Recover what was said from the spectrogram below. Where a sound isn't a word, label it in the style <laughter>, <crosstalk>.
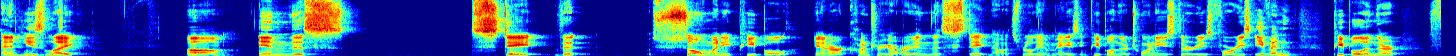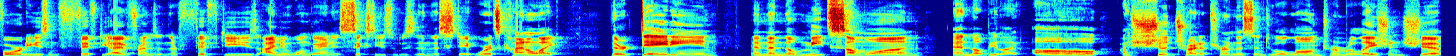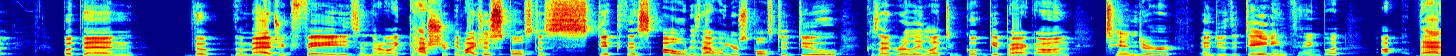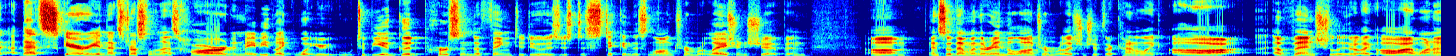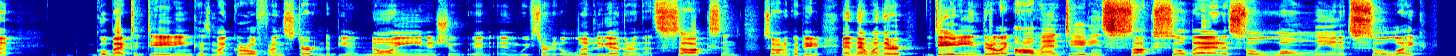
and he's like, um, in this state that so many people in our country are in this state now. It's really amazing. People in their 20s, 30s, 40s, even people in their 40s and 50. I have friends in their 50s. I knew one guy in his 60s was in this state where it's kind of like they're dating and then they'll meet someone and they'll be like, "Oh, I should try to turn this into a long-term relationship." But then the the magic fades and they're like, "Gosh, am I just supposed to stick this out? Is that what you're supposed to do?" Cuz I'd really like to go get back on Tinder and do the dating thing, but that that's scary and that's stressful and that's hard. And maybe like what you're to be a good person the thing to do is just to stick in this long-term relationship. And um, and so then when they're in the long-term relationship they're kind of like oh eventually they're like oh i want to go back to dating because my girlfriend's starting to be annoying and she and, and we've started to live together and that sucks and so i want to go dating. And then when they're dating they're like oh man dating sucks so bad. It's so lonely and it's so like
